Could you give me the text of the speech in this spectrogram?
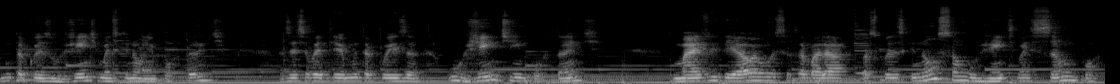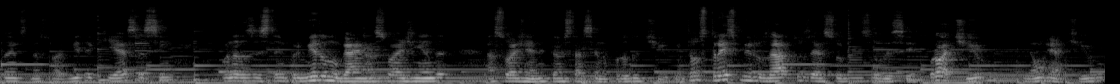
muita coisa urgente, mas que não é importante. Às vezes você vai ter muita coisa urgente e importante, mas o ideal é você trabalhar as coisas que não são urgentes, mas são importantes na sua vida, que essas sim, quando elas estão em primeiro lugar na sua agenda, a sua agenda então está sendo produtiva. Então os três primeiros hábitos é sobre, sobre ser proativo, não reativo,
